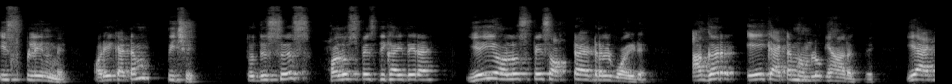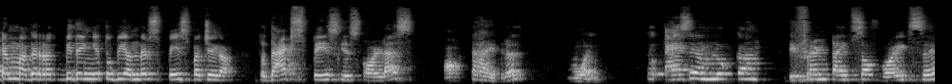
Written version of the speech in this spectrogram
इस प्लेन में, और एक एटम पीछे। तो दिस इज़ हॉलो स्पेस दिखाई दे रहा है। यही हॉलो स्पेस ऑक्टाहेड्रल वॉइड है। अगर एक एटम हम लोग यहाँ रख दे। ये एटम अगर रख भी देंगे तो भी अंदर स्पेस बचेगा। तो that space is called as octahedral void तो ऐसे हम लोग का डिफरेंट टाइप्स ऑफ़ वॉइड्स है।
